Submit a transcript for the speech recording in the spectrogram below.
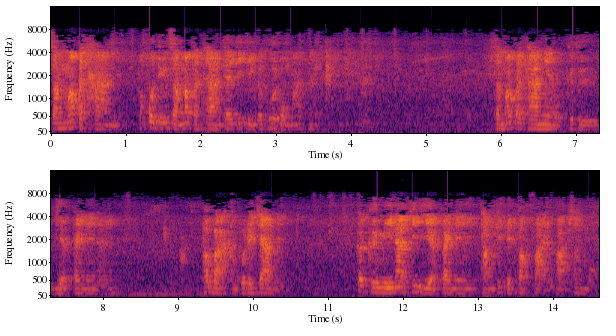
สัมมาประธานพอพูดถึงสัมมาประธานแท้ที่จริงก็พูดองค์มรรคนั่นแหละสมประทานเนี่ยก็คือเหยียบไปในไหน พระบาทของพระพุทธเจ้าเนี่ยก็คือมีหน้าที่เหยียบไปในธรรมที่เป็นฝักฝ่ายความเศร้าหมอง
